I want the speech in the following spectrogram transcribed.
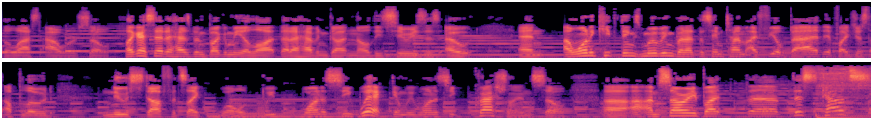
the last hour so like I said it has been bugging me a lot that I haven't gotten all these series out and I want to keep things moving but at the same time I feel bad if I just upload new stuff. It's like well we want to see Wick and we want to see Crashlands so uh, I- I'm sorry but uh, this counts.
